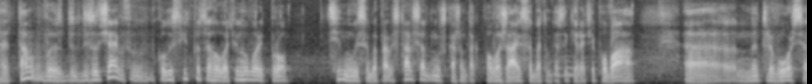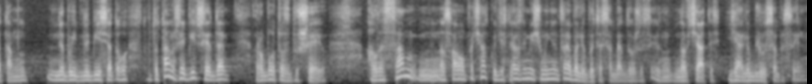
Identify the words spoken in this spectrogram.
Е, Там, зазвичай, коли світ про це говорить, він говорить про цінуй себе, стався, ну, скажімо так, поважай себе, там теж такі речі, повага, е, не тривожся, там, ну, не, бій, не бійся того. Тобто там вже більше йде робота з душею. Але сам на самому початку дійсно я розумію, що мені не треба любити себе дуже навчатись. Я люблю себе сильно.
